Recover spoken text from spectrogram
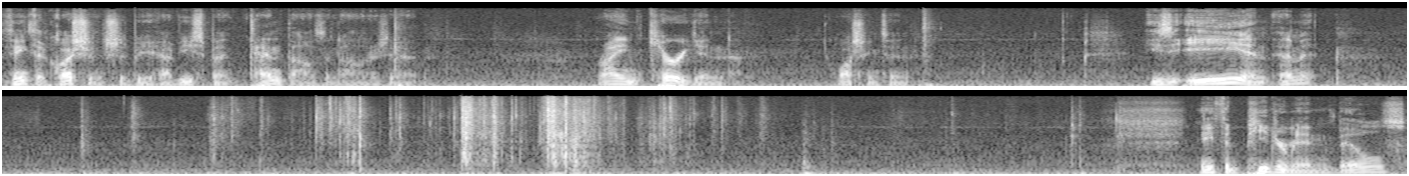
think the question should be Have you spent $10,000 yet? Ryan Kerrigan, Washington. Easy E and Emmitt. Nathan Peterman, Bills.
